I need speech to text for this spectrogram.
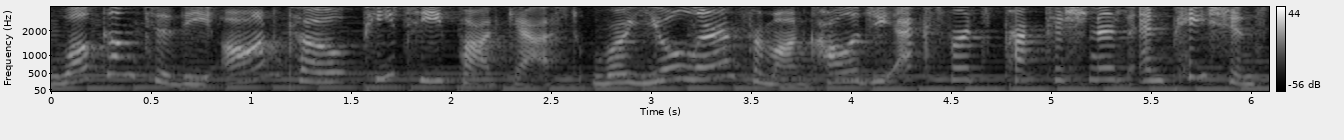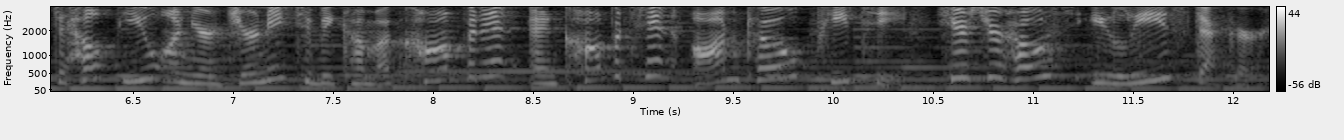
Welcome to the OnCo PT podcast, where you'll learn from oncology experts, practitioners, and patients to help you on your journey to become a confident and competent OnCo PT. Here's your host, Elise Decker.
